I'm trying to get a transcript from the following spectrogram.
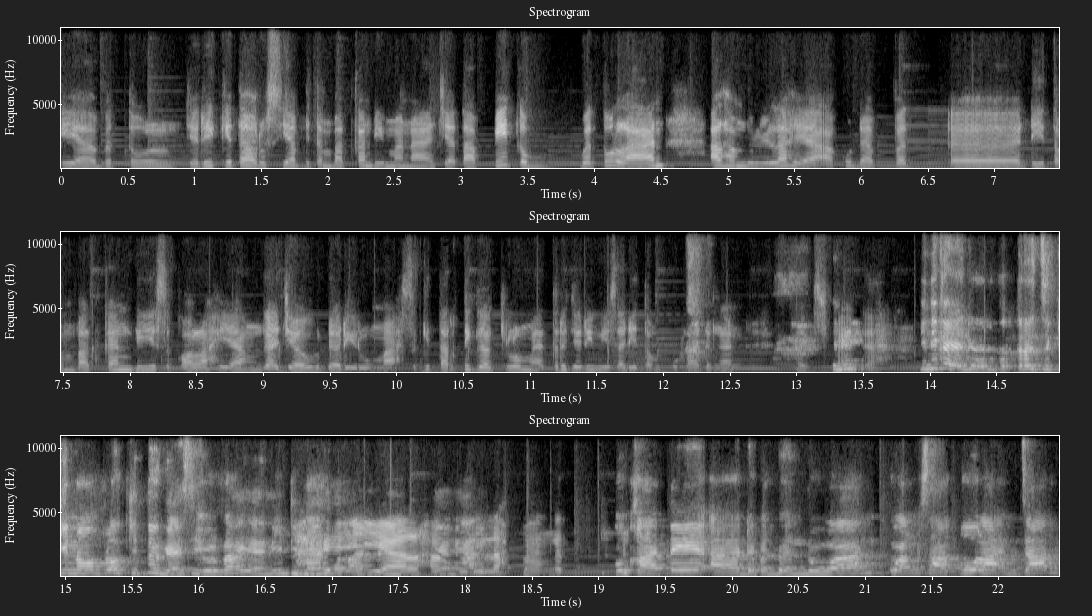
Iya betul. Jadi kita harus siap ditempatkan di mana aja. Tapi kebetulan, alhamdulillah ya aku dapat uh, ditempatkan di sekolah yang nggak jauh dari rumah sekitar 3 km jadi bisa ditempuh lah dengan naik sepeda. Ini, ini kayak dari rezeki nomplok gitu gak sih Ulfa ya ini di Iya, alhamdulillah ya kan? banget. UKT uh, eh, dapat bantuan, uang saku lancar,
